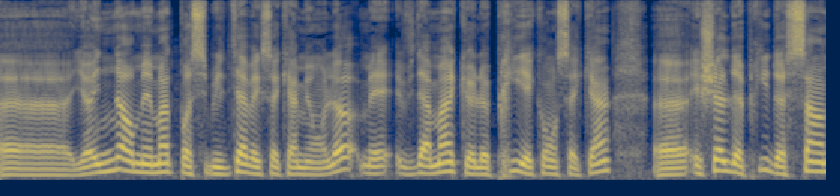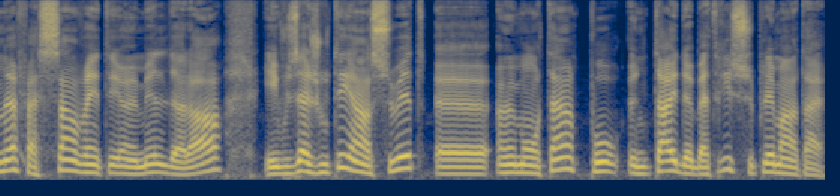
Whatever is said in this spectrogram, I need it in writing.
euh, il y a énormément de possibilités avec ce camion-là, mais évidemment que le prix est conséquent. échelle de prix de 109 à 121 000 et vous ajoutez ensuite un montant pour une taille de batterie supplémentaire.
